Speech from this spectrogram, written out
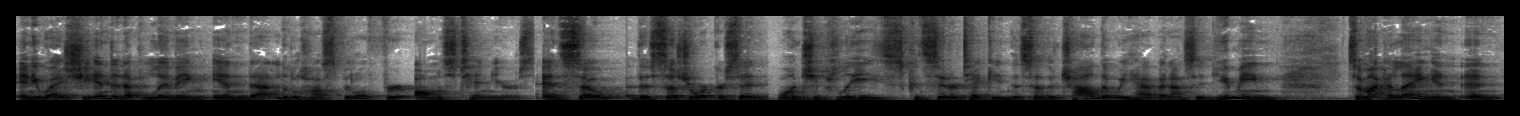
anyway, she ended up living in that little hospital for almost 10 years. And so the social worker said, Won't you please consider taking this other child that we have? And I said, You mean so Makalang and, and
